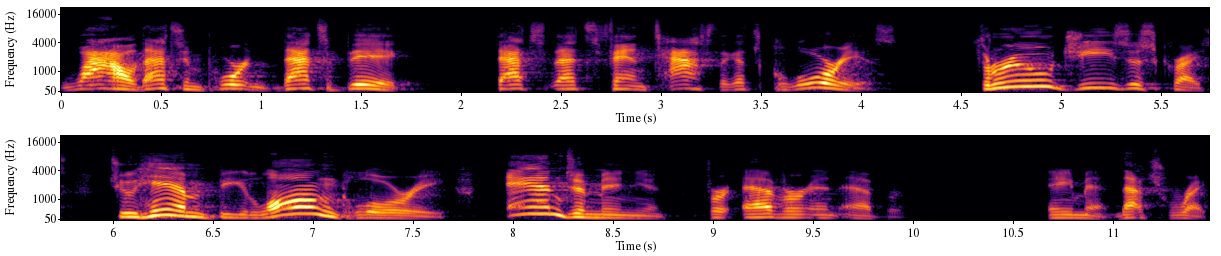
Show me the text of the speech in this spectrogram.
wow, that's important. That's big. That's, that's fantastic. That's glorious. Through Jesus Christ, to him belong glory and dominion forever and ever. Amen. That's right.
